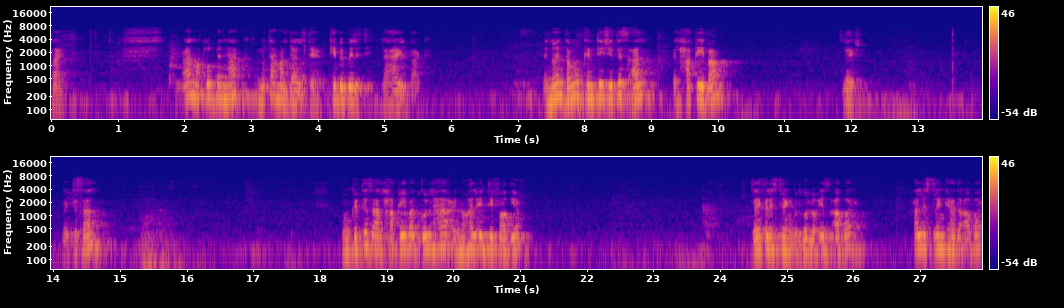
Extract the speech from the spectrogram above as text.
طيب الآن مطلوب منك إنه تعمل دالتين capability لهاي ال bag إنه أنت ممكن تيجي تسأل الحقيبة ليش؟ بدك تسأل؟ ممكن تسأل الحقيبة تقول لها إنه هل أنت فاضية؟ زي في ال string بتقول له is upper هل ال string هذا upper؟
